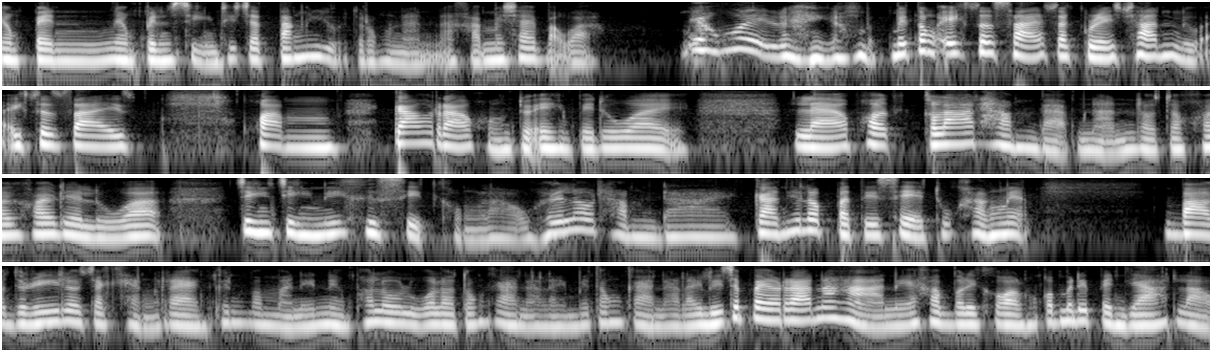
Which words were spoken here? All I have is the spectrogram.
ยังเป็นยังเป็นสิ่งที่จะตั้งอยู่ตรงนั้นนะคะ ไม่ใช่แบบว่าไม่เอาเว้ยเลยแบบไม่ต้อง exercise aggression หรือ exercise ความก้าวร้าวของตัวเองไปด้วย แล้วพอกล้าทำแบบนั้นเราจะค่อยๆเรียนรู้ว่า จริง ๆ นี่คือสิทธิ์ของเราเฮ้ยเราทำได้ การที่เราปฏิเสธทุกครั้งเนี่ย boundary เราจะแข็งแรงขึ้นประมาณนิดหนึ่งเพราะเรารู้ว่าเราต้องการอะไรไม่ต้องการอะไร หรือจะไปร้านอาหารเนี่ยค่ะบริกรเขาก็ไม่ได้เป็นญาติเรา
